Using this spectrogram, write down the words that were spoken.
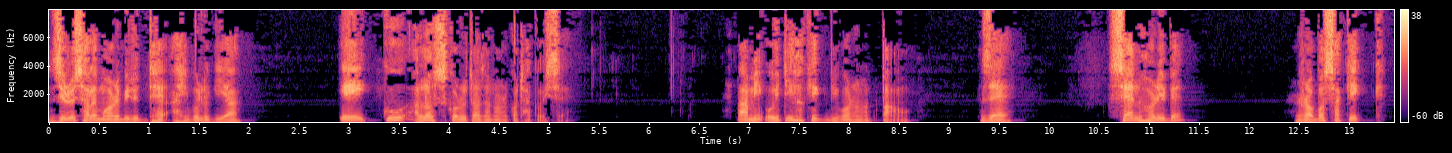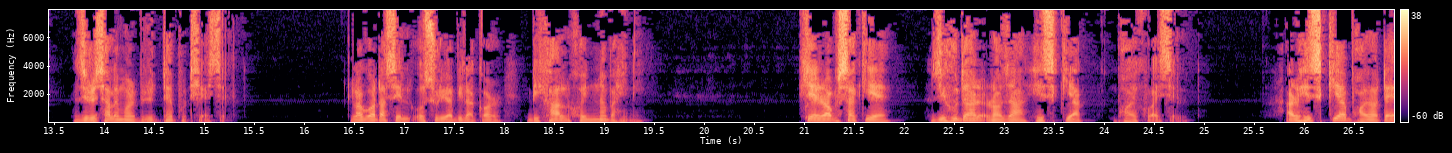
জিৰচালেমৰ বিৰুদ্ধে আহিবলগীয়া এই কু আলচ কৰোতাজনৰ কথা কৈছে। আমি ঐতিহাসিক বিৱৰণত পাওঁ যে চেনহৰিবে ৰবচাকিক জিৰচালেমৰ বিৰুদ্ধে পঠিয়াইছিল। লগত আছিল অচুৰীয়াবিলাকৰ বিশাল সৈন্যবাহিনী। সেই ৰবচাকিয়ে জিহুদাৰ ৰজা হিচকিয়াক ভয় খুৱাইছিল আৰু হিচকিয়া ভয়তে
